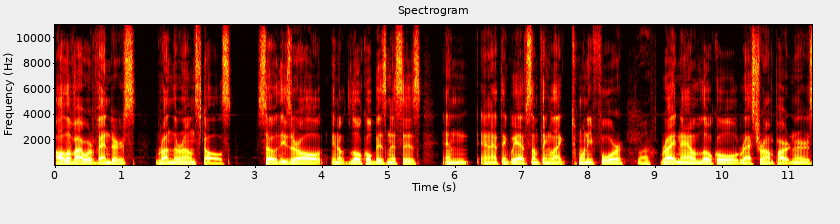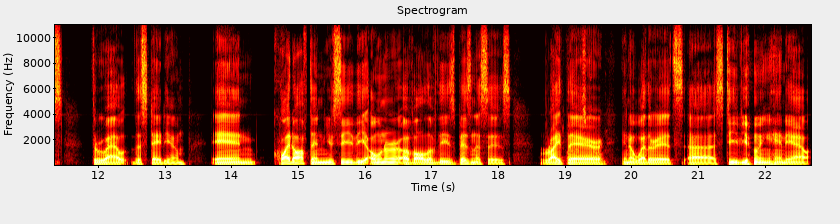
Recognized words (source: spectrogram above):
all of our vendors run their own stalls. So these are all, you know, local businesses and and I think we have something like 24 Wow. right now local restaurant partners throughout the stadium. And quite often you see the owner of all of these businesses right Oh, there, cool. you know, whether it's uh, Steve Ewing handing out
